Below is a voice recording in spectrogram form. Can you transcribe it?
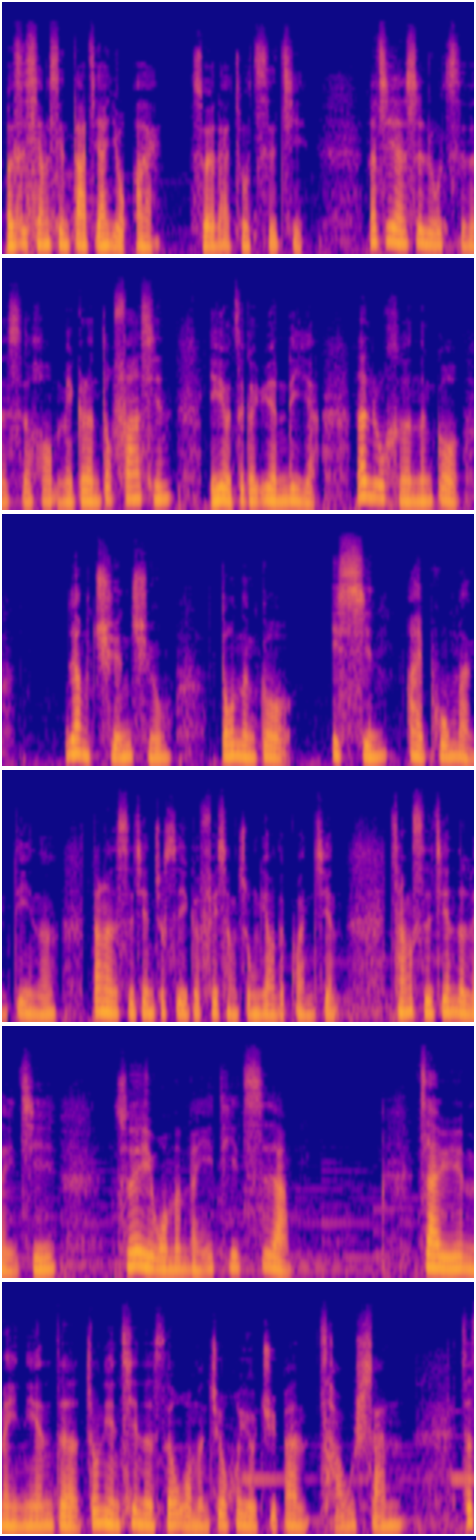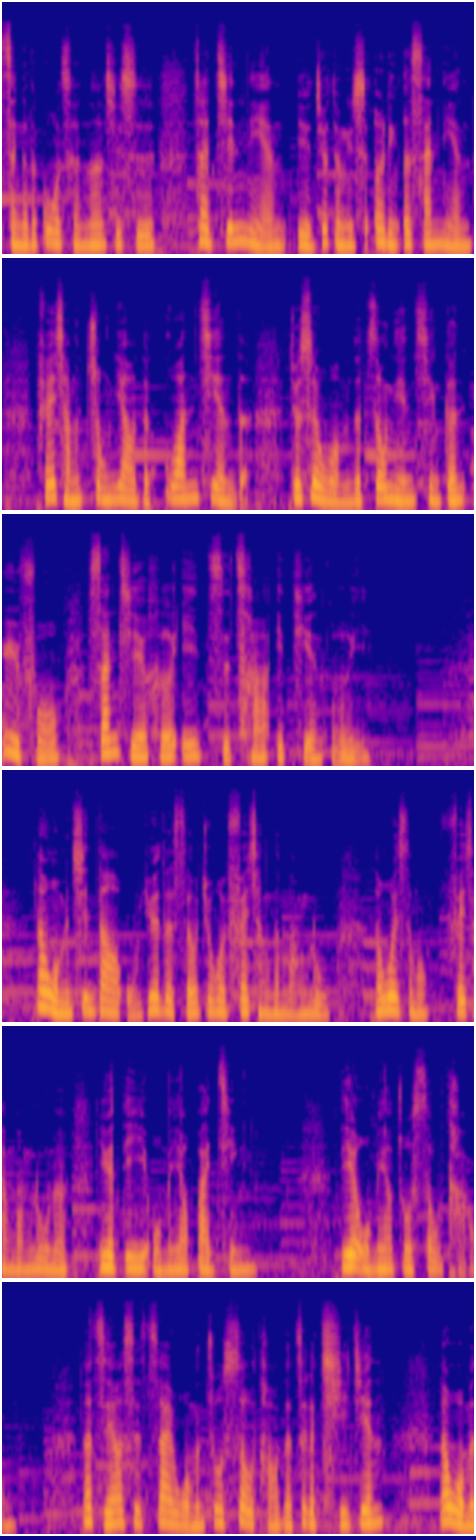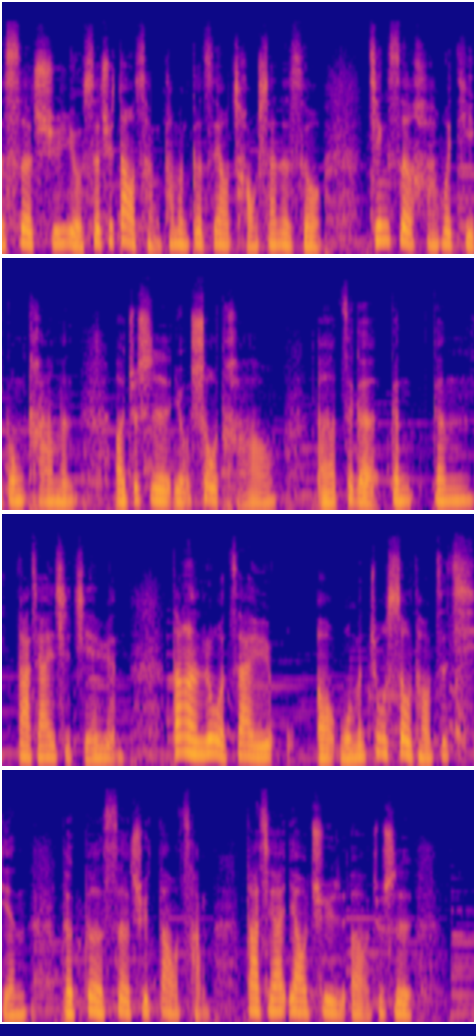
而是相信大家有爱，所以来做慈济。那既然是如此的时候，每个人都发心，也有这个愿力呀。那如何能够让全球都能够一心爱铺满地呢？当然，时间就是一个非常重要的关键，长时间的累积。所以，我们每一梯次啊，在于每年的周年庆的时候，我们就会有举办朝山。这整个的过程呢，其实在今年也就等于是二零二三年非常重要的关键的，就是我们的周年庆跟浴佛三节合一，只差一天而已。那我们进到五月的时候就会非常的忙碌。那为什么非常忙碌呢？因为第一我们要拜金，第二我们要做寿桃。那只要是在我们做寿桃的这个期间，那我们社区有社区道场，他们各自要朝山的时候，金色还会提供他们，呃，就是有寿桃，呃，这个跟跟大家一起结缘。当然，如果在于呃我们做寿桃之前的各社区道场，大家要去呃，就是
